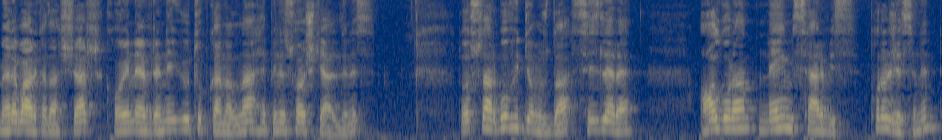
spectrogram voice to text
Merhaba arkadaşlar, Coin Evreni YouTube kanalına hepiniz hoş geldiniz. Dostlar bu videomuzda sizlere Algorand Name Service projesinin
